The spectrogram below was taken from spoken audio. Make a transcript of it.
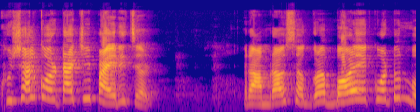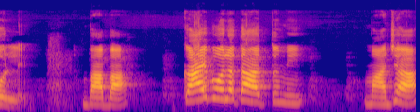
खुशाल कोर्टाची पायरी चढ. रामराव सगळं बळ एकवटून बोलले. बाबा काय बोलत आहात तुम्ही? माझ्या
